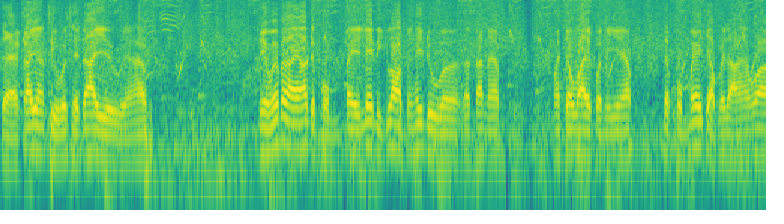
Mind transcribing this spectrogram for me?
แต่ก็ยังถือว่าใช้ได้อยู่นะครับเดี๋ยวไม่เป็นไรครับเดี๋ยวผมไปเล่นอีกรอบนึงให้ดูแล้วกันนะครับ มันจะไวกว่านี้นะครับแต่ผมไม่ได้จับเวลาครับว่า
